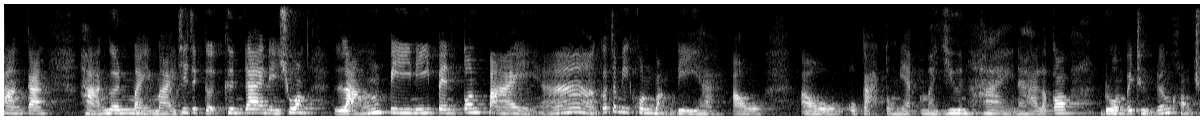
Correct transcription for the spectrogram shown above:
ทางการหาเงินใหม่ ๆ ที่จะเกิดขึ้นได้ในช่วงหลังปีนี้เป็นต้นไปอ่าก็จะมีคนหวังดีค่ะเอาเอาโอกาสตรงนี้มายื่นให้นะคะ แล้วก็รวมไปถึงเรื่องของโช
